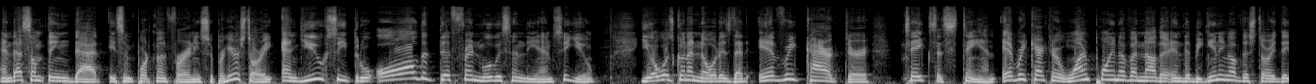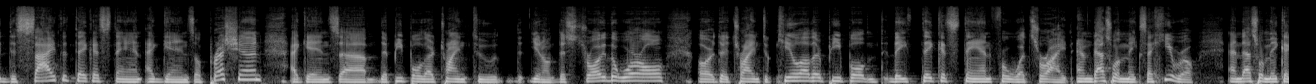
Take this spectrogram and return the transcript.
And that's something that is important for any superhero story. And you see through all the different movies in the MCU, you're always going to notice that every character takes a stand. Every character, one point of another, in the beginning of the story, they decide to take a stand against oppression, against uh, the people that are trying to, you know, destroy the world, or they're trying to kill other people. They take a stand for what's right, and that's what makes a hero, and that's what makes a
